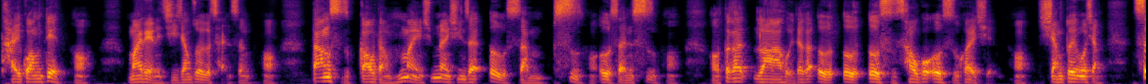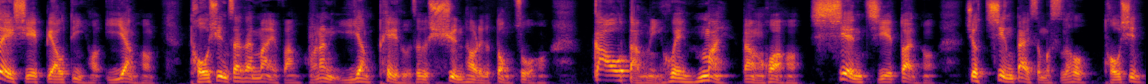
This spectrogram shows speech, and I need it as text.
台光电啊。买点的即将做一个产生啊，当时高档卖卖讯在二三四二三四啊，好大概拉回大概二二二十超过二十块钱啊，相对我想这些标的哈一样哈，投讯站在卖方，那你一样配合这个讯号的一个动作哈，高档你会卖，当然话哈，现阶段哈就静待什么时候投信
